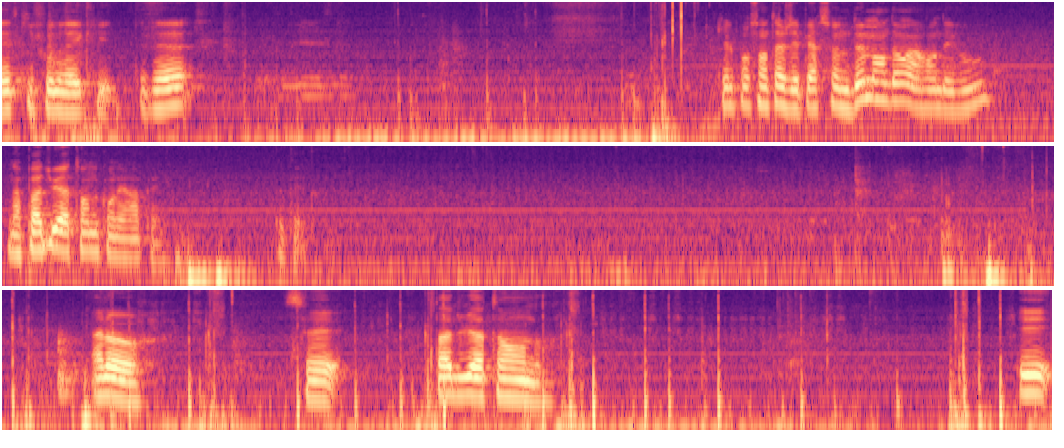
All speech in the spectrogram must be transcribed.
Peut-être qu'il faudrait écrire. Quel pourcentage des personnes demandant un rendez-vous n'a pas dû attendre qu'on les rappelle? Peut-être. Alors, c'est pas dû attendre et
